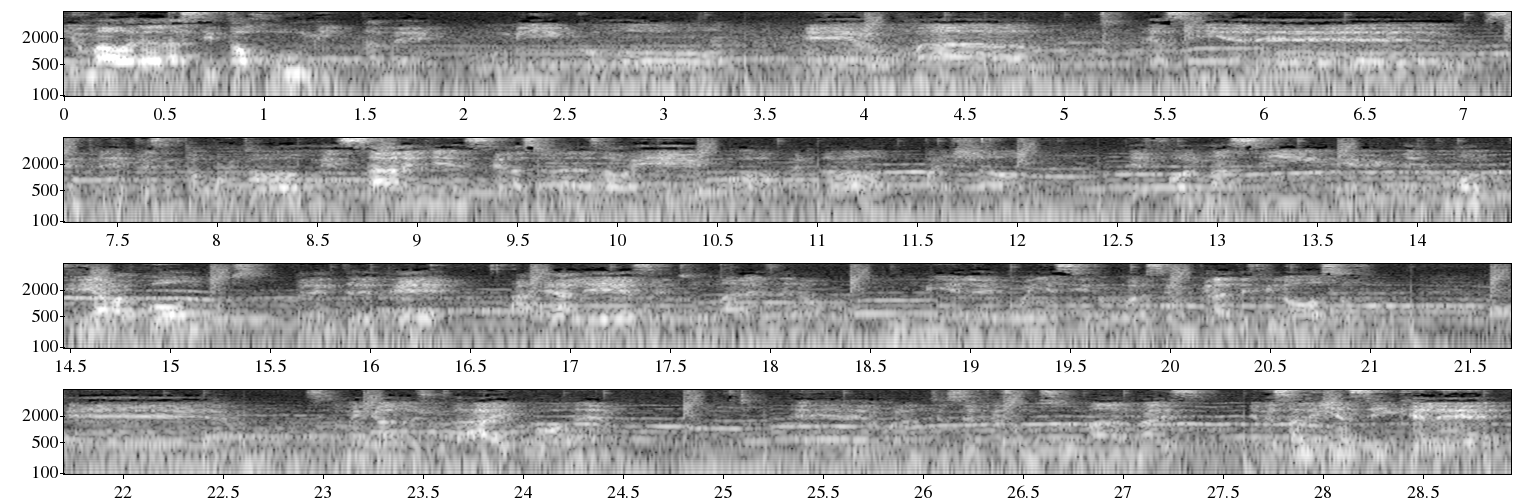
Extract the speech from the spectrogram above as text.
E uma hora ela cita o Rumi também, o Rumi como é, uma assim, ele é, sempre representou muito mensagens relacionadas ao ego, ao perdão, à compaixão, de forma assim, ele como criava contos para entreter a realeza e tudo mais, né? O Rumi, ele é conhecido por ser um grande filósofo, é, se não me engano, judaico, né? É, agora não tenho certeza muçulmano, mas ele essa linha assim que ele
